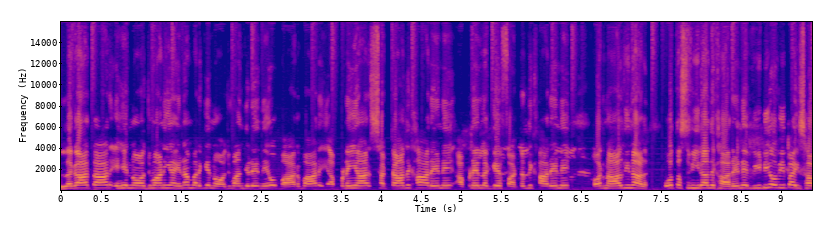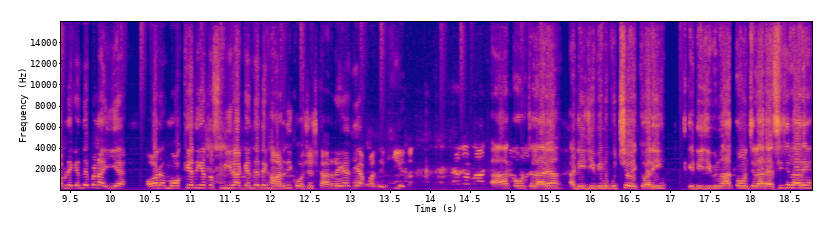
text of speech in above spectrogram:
ਲਗਾਤਾਰ ਇਹ ਨੌਜਵਾਨੀਆਂ ਇਹਨਾਂ ਵਰਗੇ ਨੌਜਵਾਨ ਜਿਹੜੇ ਨੇ ਉਹ ਬਾਰ-ਬਾਰ ਆਪਣੀਆਂ ਸੱਟਾਂ ਦਿਖਾ ਰਹੇ ਨੇ ਆਪਣੇ ਲੱਗੇ ਫੱਟ ਦਿਖਾ ਰਹੇ ਨੇ ਔਰ ਨਾਲ ਦੀ ਨਾਲ ਉਹ ਤਸਵੀਰਾਂ ਦਿਖਾ ਰਹੇ ਨੇ। ਵੀਡੀਓ ਵੀ ਭਾਈ ਸਾਹਿਬ ਨੇ ਕਹਿੰਦੇ ਬਣਾਈ ਹੈ ਔਰ ਮੌਕੇ ਦੀਆਂ ਤਸਵੀਰਾਂ ਕਹਿੰਦੇ ਦਿਖਾਉਣ ਦੀ ਕੋਸ਼ਿਸ਼ ਕਰ ਰਹੇ ਆ। ਜੇ ਆਪਾਂ ਦੇਖੀਏ ਤਾਂ। ਆ ਕੌਣ ਚਲਾ ਰਿਹਾ? ਆ ਡੀਜੀਪੀ ਨੂੰ ਪੁੱਛਿਓ ਇੱਕ ਵਾਰੀ ਕਿ ਡੀਜੀਪੀ ਨੂੰ ਆ ਕੌਣ ਚਲਾ ਰਿਹਾ? ਅਸੀਂ ਚਲਾ ਰਹੇ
